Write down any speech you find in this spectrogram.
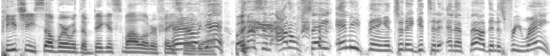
Peachy somewhere with the biggest smile on her face Hell right now. yeah! But listen, I don't say anything until they get to the NFL. Then it's free reign.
